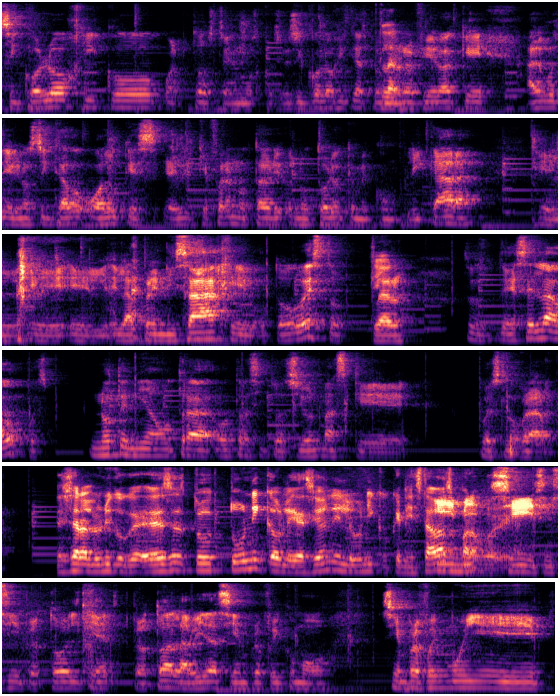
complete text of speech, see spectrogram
psicológico. Bueno, todos tenemos cuestiones psicológicas, pero Claro. me refiero a que algo diagnosticado o algo que, es- el, que fuera notorio, notorio que me complicara el, eh, el- el aprendizaje o todo esto. Claro. Entonces, de ese lado, pues no tenía otra, otra situación más que pues lograrlo. Ese era lo único que. Esa es tu, tu única obligación y lo único que necesitabas Y para poder. sí, sí, sí, pero todo el tiempo, pero toda la vida siempre fui como, siempre fui muy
